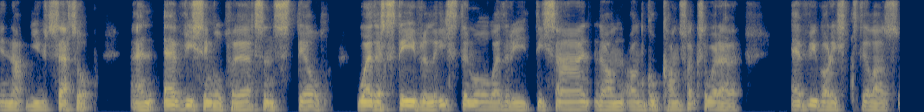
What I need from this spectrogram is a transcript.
in that youth setup, and every single person still whether Steve released him or whether he, he signed on, on good contracts or whatever, everybody still has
